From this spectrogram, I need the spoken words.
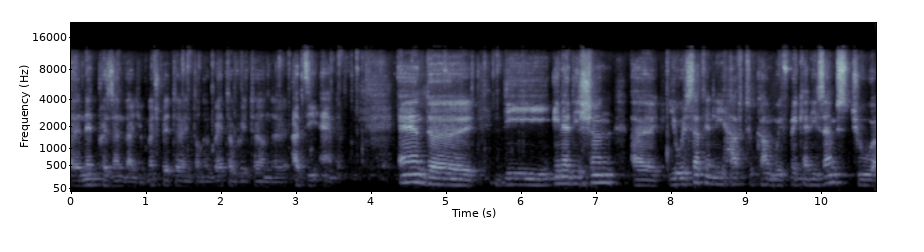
uh, net present value, much better internal rate of return uh, at the end. And uh, the, in addition, you will certainly have to come with mechanisms to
